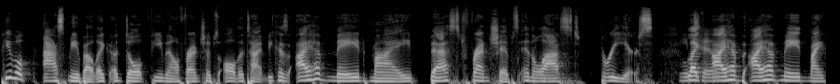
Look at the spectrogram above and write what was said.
people ask me about like adult female friendships all the time because I have made my best friendships in the last three years. like too. I have I have made my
